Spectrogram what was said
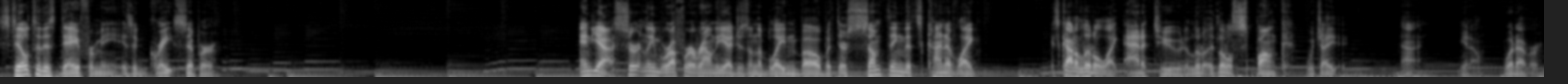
still to this day for me, is a great sipper. And yeah, certainly rougher around the edges on the blade and bow, but there's something that's kind of like it's got a little like attitude, a little a little spunk, which I uh, you know, whatever.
